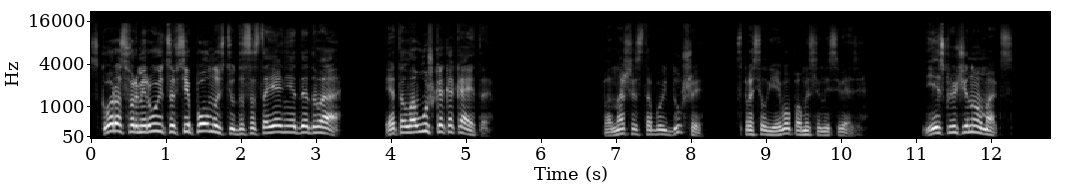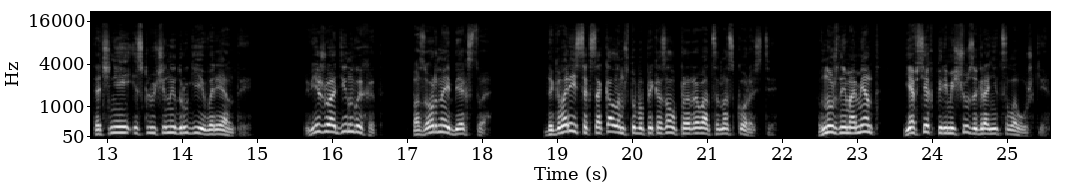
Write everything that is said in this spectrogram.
Скоро сформируются все полностью до состояния Д2. Это ловушка какая-то. По нашей с тобой душе? Спросил я его по мысленной связи. Не исключено, Макс. Точнее, исключены другие варианты. Вижу один выход — позорное бегство. Договорись с Аксакалом, чтобы приказал прорываться на скорости. В нужный момент я всех перемещу за границы ловушки.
